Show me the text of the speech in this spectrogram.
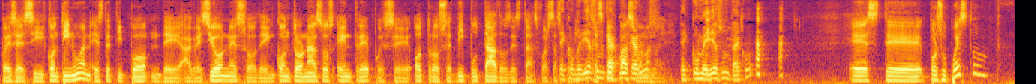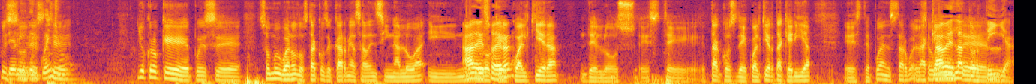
pues, eh, si continúan este tipo de agresiones o de encontronazos entre, pues, otros diputados de estas fuerzas ¿Te comerías un taco, Carlos? ¿Te comerías un taco? Este, por supuesto. Pues ¿De los del este, Yo creo que pues eh, son muy buenos los tacos de carne asada en Sinaloa y no ah, ¿de que cualquiera de los este tacos de cualquier taquería este pueden estar buenos. La clave es la, tortilla,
